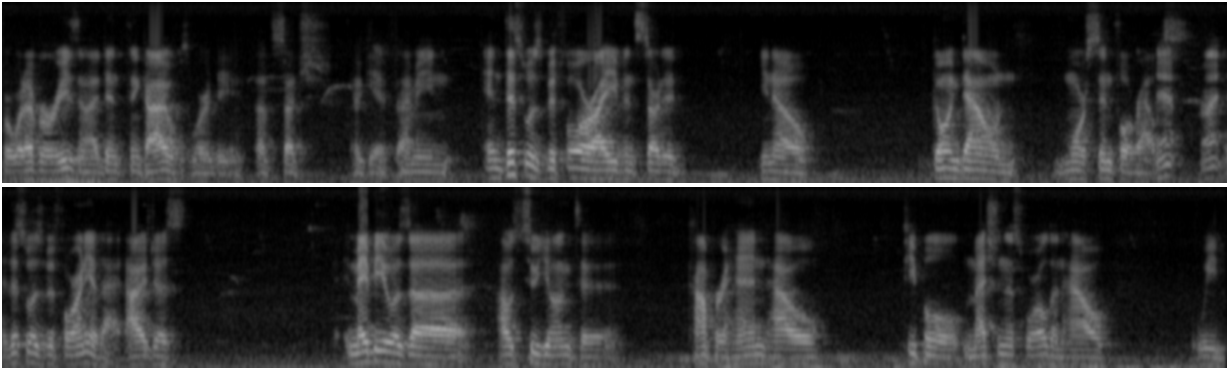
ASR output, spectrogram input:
for whatever reason I didn't think I was worthy of such a gift I mean and this was before I even started you know going down more sinful routes Yeah, right. this was before any of that. I just maybe it was uh I was too young to comprehend how people mesh in this world and how we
